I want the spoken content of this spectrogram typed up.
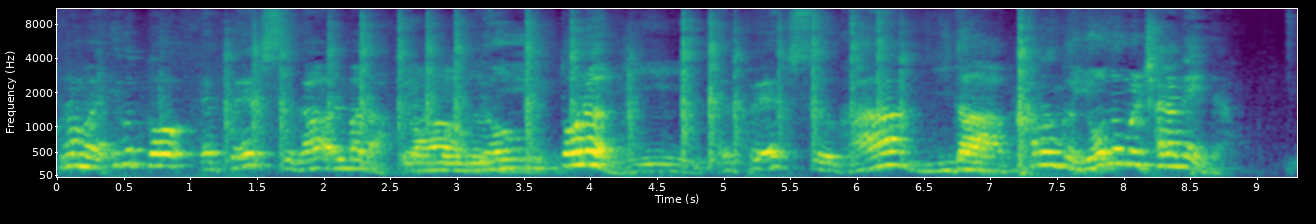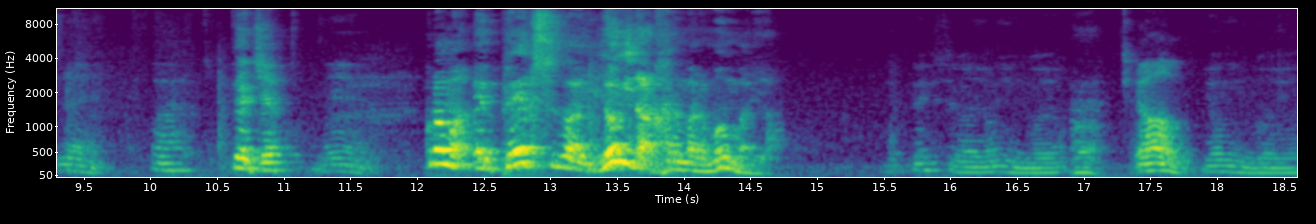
그러면 이것도 fx가 얼마다? 영0 또는 이. fx가 2다 하는 거, 요 놈을 찾아내야 돼. 네. 됐지? 네. 그러면 fx가 0이다 하는 말은 뭔 말이야? X가 0인 거예요? 어. 0. 0인 거예요?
